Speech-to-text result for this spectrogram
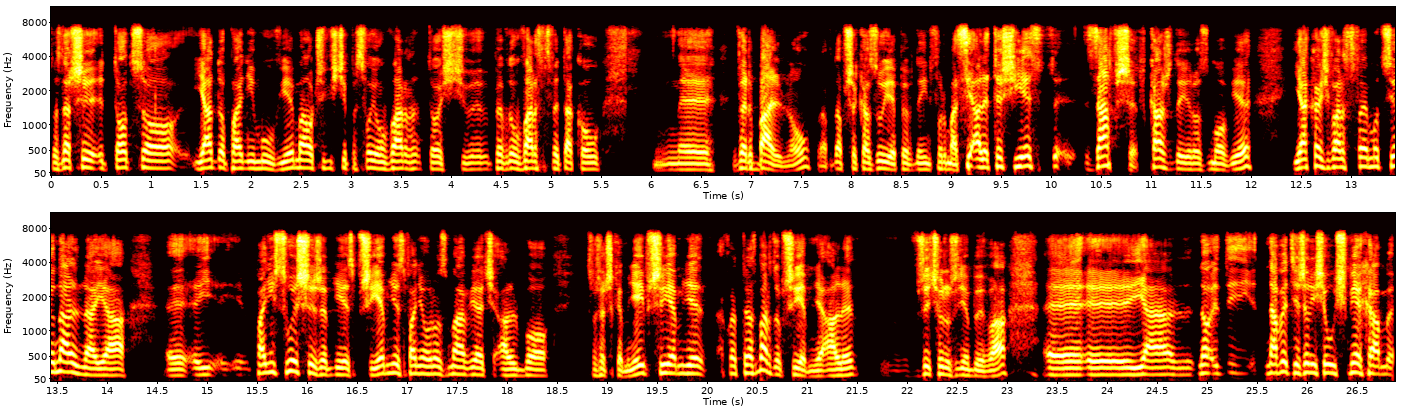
To znaczy, to, co ja do Pani mówię, ma oczywiście swoją wartość, pewną warstwę taką e, werbalną, prawda, przekazuje pewne informacje, ale też jest zawsze w każdej rozmowie jakaś warstwa emocjonalna. Ja, pani słyszy, że mnie jest przyjemnie z panią rozmawiać, albo troszeczkę mniej przyjemnie, akurat teraz bardzo przyjemnie, ale w życiu różnie bywa. E, e, ja, no, nawet jeżeli się uśmiecham, e,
